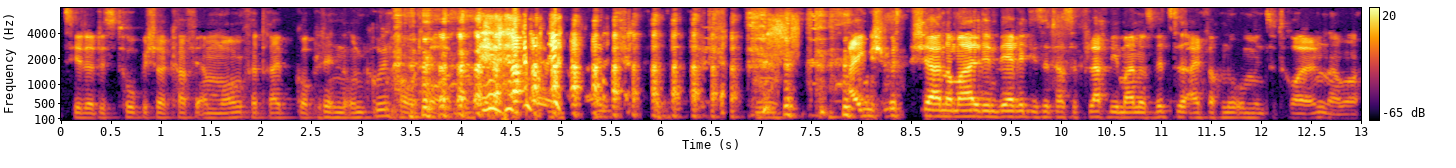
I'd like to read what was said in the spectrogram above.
Ist hier der dystopische Kaffee am Morgen vertreibt Goblin und Grünhauthorden. Eigentlich müsste ich ja normal, den wäre diese Tasse flach wie Manus Witze, einfach nur um ihn zu trollen, aber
